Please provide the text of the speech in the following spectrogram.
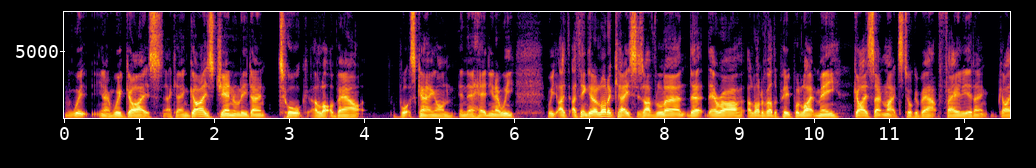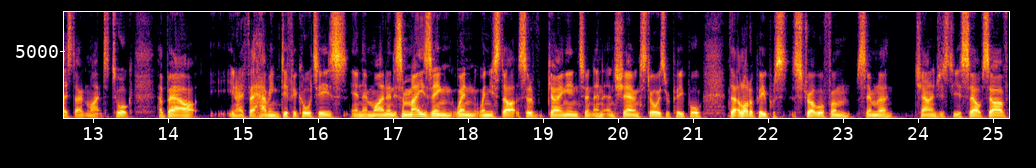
we, you know, we're guys, okay, and guys generally don't talk a lot about what's going on in their head. You know, we, we I, I think in a lot of cases I've learned that there are a lot of other people like me. Guys don't like to talk about failure. Don't guys don't like to talk about you know if they're having difficulties in their mind. And it's amazing when when you start sort of going into and, and sharing stories with people that a lot of people s- struggle from similar challenges to yourself. So I've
